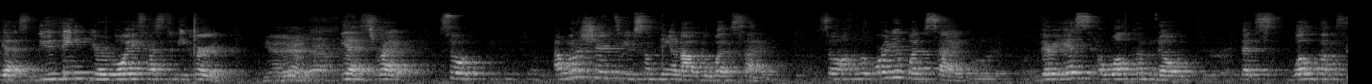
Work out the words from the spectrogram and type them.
Yes. Do you think your voice has to be heard? Yes. Yes, right. So, I want to share to you something about the website. So, on the LaGuardia website, there is a welcome note that welcomes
